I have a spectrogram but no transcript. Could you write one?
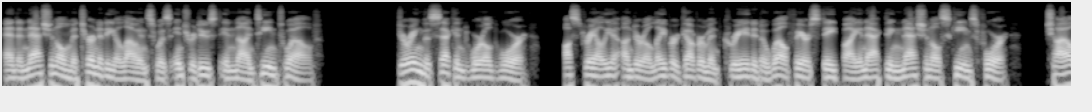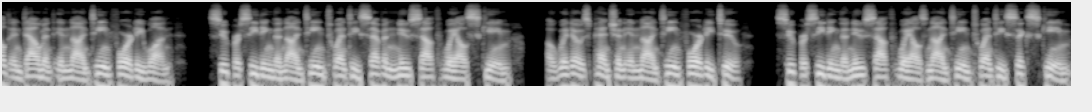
and a national maternity allowance was introduced in 1912. During the Second World War, Australia under a Labour government created a welfare state by enacting national schemes for child endowment in 1941, superseding the 1927 New South Wales scheme, a widow's pension in 1942, superseding the New South Wales 1926 scheme,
